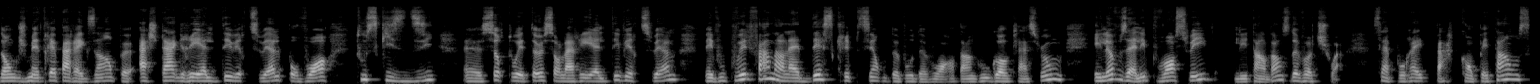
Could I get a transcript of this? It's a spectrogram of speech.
Donc, je mettrais par exemple hashtag réalité virtuelle pour voir tout ce qui se dit euh, sur Twitter sur la réalité virtuelle. Mais vous pouvez le faire dans la description de vos devoirs dans Google Classroom. Et là, vous allez pouvoir suivre les tendances de votre choix. Ça pourrait être par compétence,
